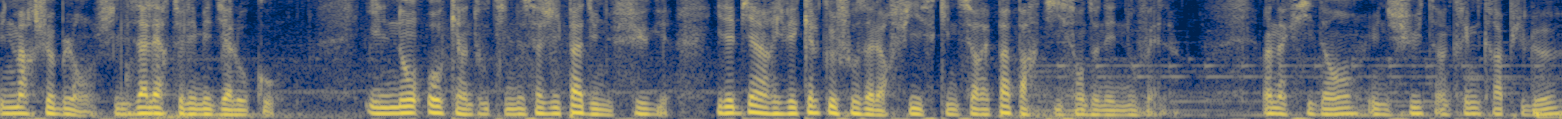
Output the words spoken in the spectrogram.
une marche blanche, ils alertent les médias locaux. Ils n'ont aucun doute, il ne s'agit pas d'une fugue, il est bien arrivé quelque chose à leur fils qui ne serait pas parti sans donner de nouvelles. Un accident, une chute, un crime crapuleux,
